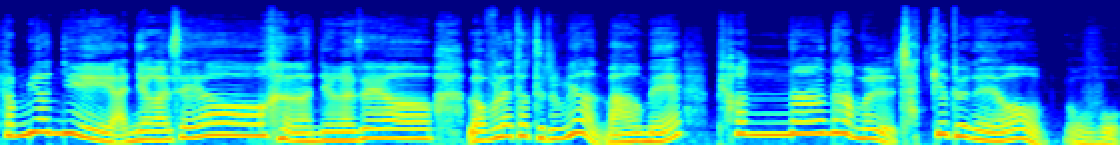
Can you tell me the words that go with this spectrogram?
현미 언니, 안녕하세요. 안녕하세요. 러브레터 들으면 마음의 편안함을 찾게 되네요. 오,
